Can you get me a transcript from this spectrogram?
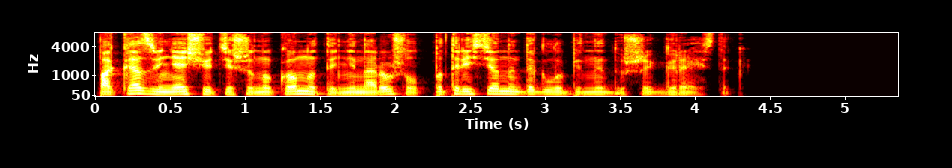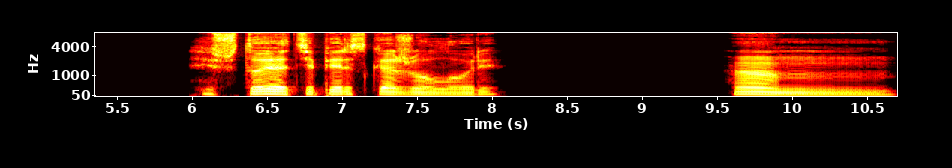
пока звенящую тишину комнаты не нарушил потрясенный до глубины души Грейсток. «И что я теперь скажу Лори?» «Хм...»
